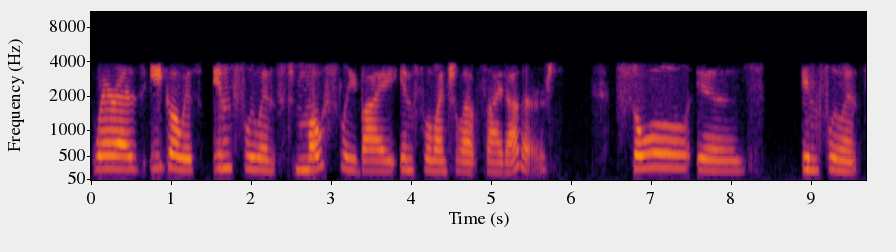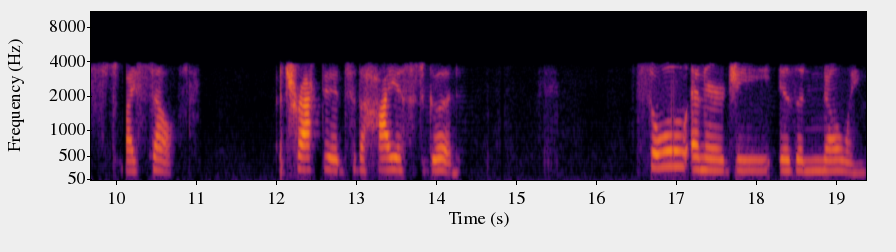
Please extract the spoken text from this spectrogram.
Whereas ego is influenced mostly by influential outside others, soul is influenced by self, attracted to the highest good. Soul energy is a knowing.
